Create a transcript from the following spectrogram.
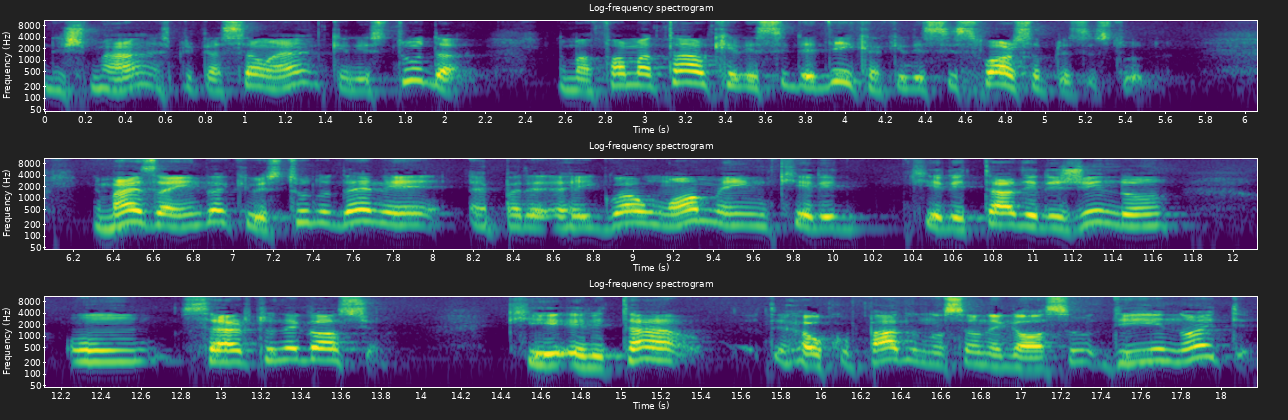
Lishma, a explicação é que ele estuda de uma forma tal que ele se dedica, que ele se esforça para esse estudo. E mais ainda, que o estudo dele é, é igual a um homem que ele que ele está dirigindo um certo negócio, que ele está ocupado no seu negócio dia e noite,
